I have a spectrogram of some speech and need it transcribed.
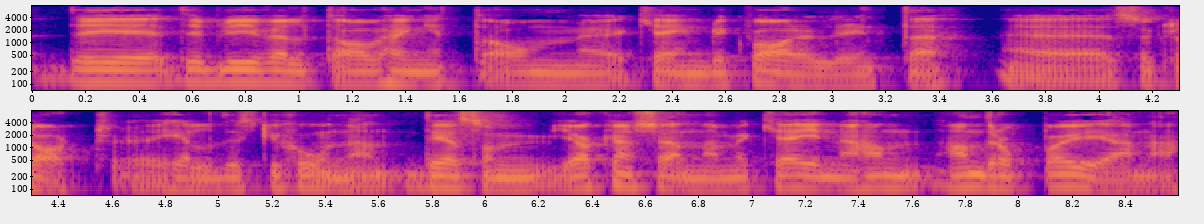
det, det blir väldigt avhängigt om eh, Kane blir kvar eller inte eh, såklart, hela diskussionen. Det som jag kan känna med Kane, han, han droppar ju gärna.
